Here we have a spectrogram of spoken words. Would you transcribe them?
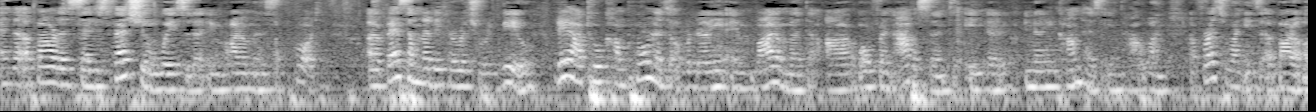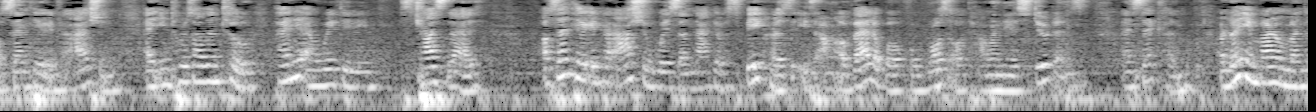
And about the satisfaction with the environment support, uh, based on the literature review, there are two components of learning environment that are often absent in the learning context in Taiwan. The first one is about authentic interaction. And in 2002, Penny and Whitley stressed that authentic interaction with native speakers is unavailable for most of Taiwanese students. And second, a learning environment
